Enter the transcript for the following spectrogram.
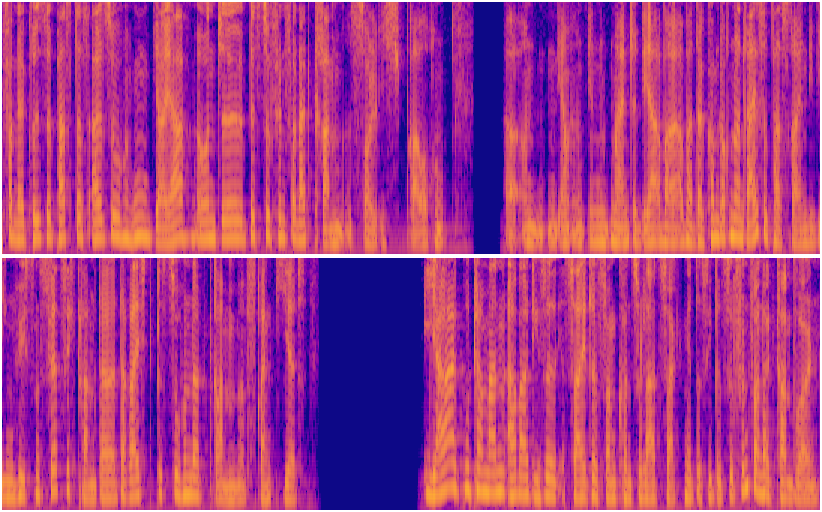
von der Größe passt das also. Hm, ja, ja. Und bis zu 500 Gramm soll ich brauchen. Und meinte der, aber, aber da kommt auch nur ein Reisepass rein. Die wiegen höchstens 40 Gramm. Da, da reicht bis zu 100 Gramm frankiert. Ja, guter Mann, aber diese Seite vom Konsulat sagt mir, dass sie bis zu 500 Gramm wollen.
